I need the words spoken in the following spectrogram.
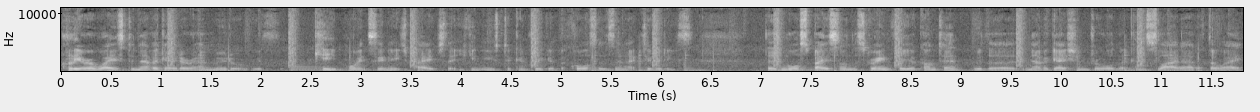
clearer ways to navigate around Moodle with key points in each page that you can use to configure the courses and activities. There's more space on the screen for your content with a navigation drawer that can slide out of the way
